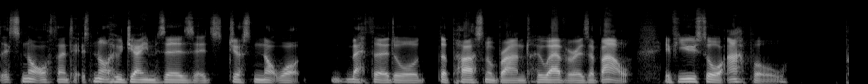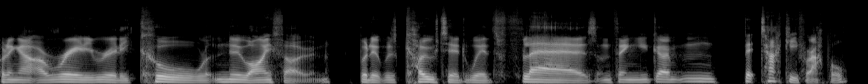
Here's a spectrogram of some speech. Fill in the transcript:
it's not authentic. It's not who James is. It's just not what method or the personal brand, whoever is about." If you saw Apple putting out a really really cool new iPhone, but it was coated with flares and thing, you go, mm, bit tacky for Apple.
